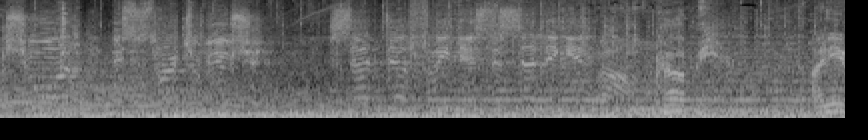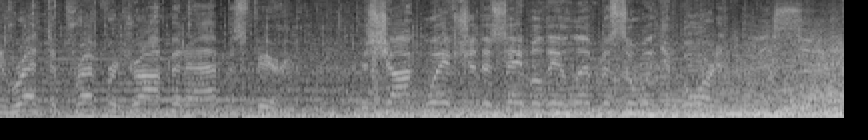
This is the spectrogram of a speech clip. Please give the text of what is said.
Actual, this is Retribution. Set fleet is descending inbound. Copy. I need Red to prep for drop in atmosphere. The shockwave should disable the Olympus so we can board it. Yes, sir.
